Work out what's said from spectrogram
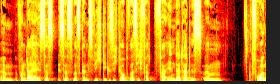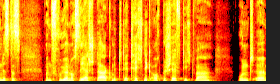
Ähm, von daher ist das, ist das was ganz Wichtiges. Ich glaube, was sich ver verändert hat, ist ähm, folgendes, dass man früher noch sehr stark mit der Technik auch beschäftigt war und äh,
